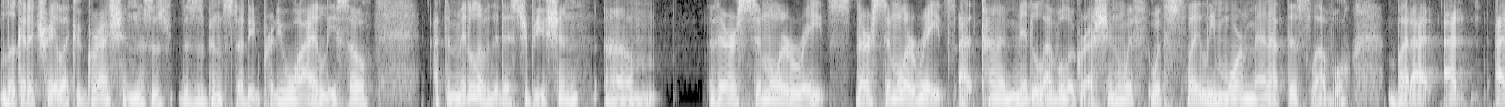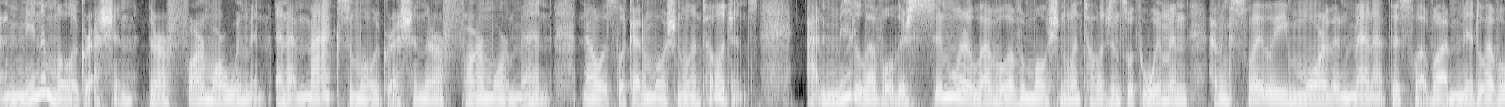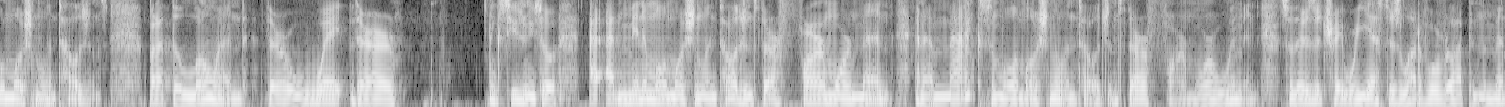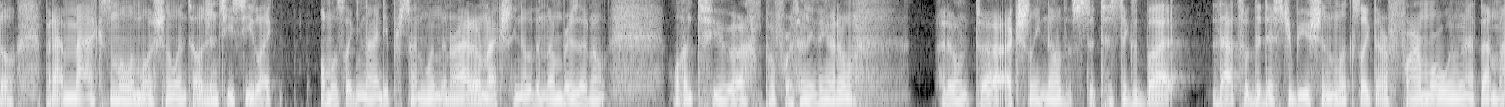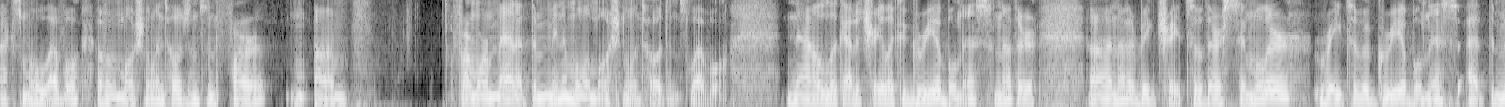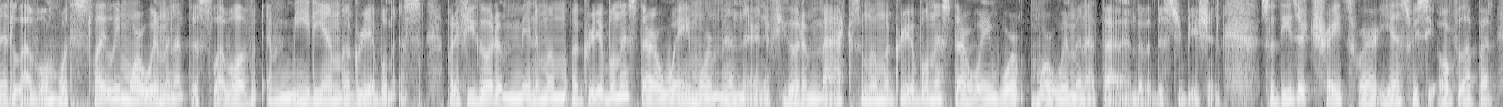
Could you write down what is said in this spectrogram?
look at a trait like aggression. This is this has been studied pretty widely. So, at the middle of the distribution, um, there are similar rates there are similar rates at kind of mid-level aggression with with slightly more men at this level. But at at at minimal aggression there are far more women. And at maximal aggression there are far more men. Now let's look at emotional intelligence. At mid-level there's similar level of emotional intelligence with women having slightly more than men at this level at mid-level emotional intelligence. But at the low end there are way there are excuse me so at, at, minimal emotional intelligence there are far more men and at maximal emotional intelligence there are far more women so there's a trait where yes there's a lot of overlap in the middle but at maximal emotional intelligence you see like almost like 90% women or i don't actually know the numbers i don't want to uh, put forth anything i don't i don't uh, actually know the statistics but that's what the distribution looks like. There are far more women at that maximal level of emotional intelligence and far um, far more men at the minimal emotional intelligence level. Now look at a trait like agreeableness, another uh, another big trait. So there are similar rates of agreeableness at the mid level, with slightly more women at this level of a medium agreeableness. But if you go to minimum agreeableness, there are way more men there, and if you go to maximum agreeableness, there are way more more women at that end of the distribution. So these are traits where yes, we see overlap, but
